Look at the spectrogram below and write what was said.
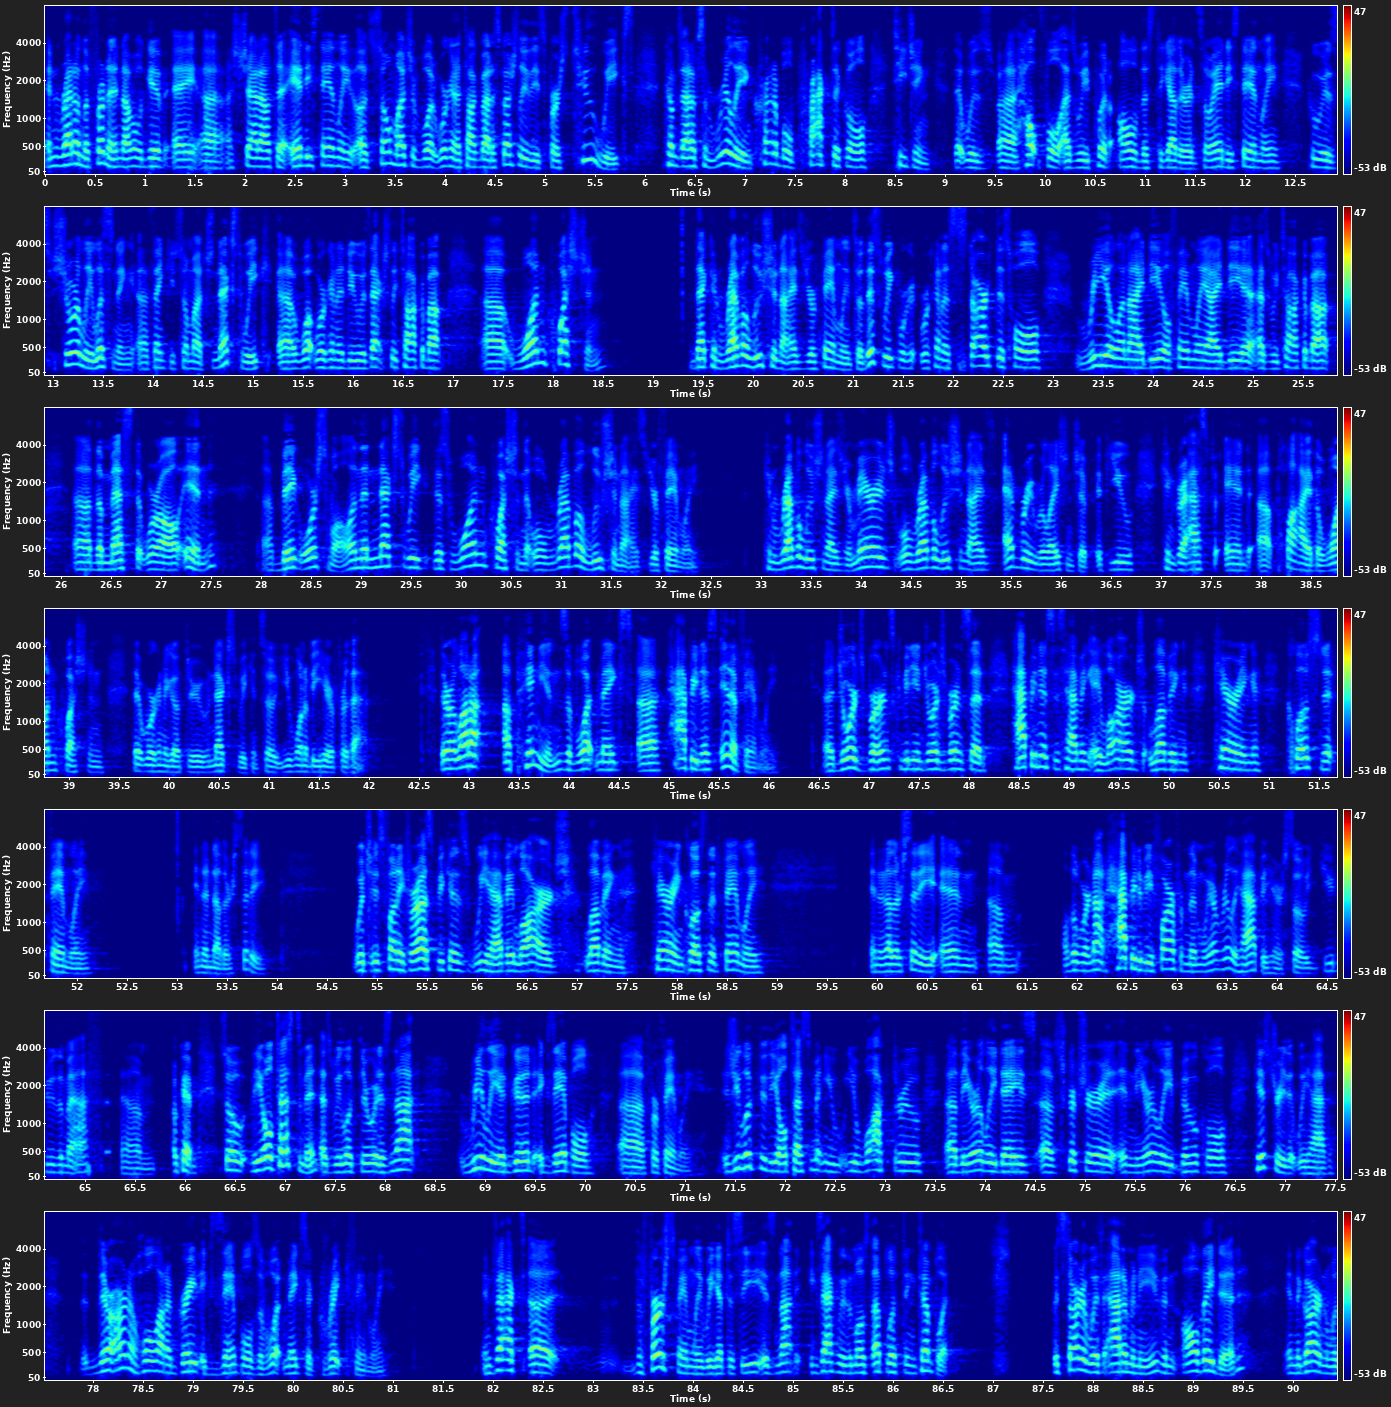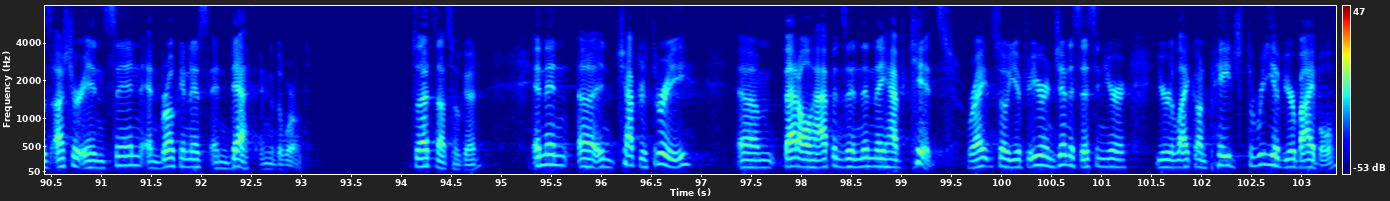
And right on the front end, I will give a, uh, a shout out to Andy Stanley. Uh, so much of what we're going to talk about, especially these first two weeks, comes out of some really incredible practical teaching that was uh, helpful as we put all of this together. And so, Andy Stanley, who is surely listening, uh, thank you so much. Next week, uh, what we're going to do is actually talk about uh, one question that can revolutionize your family. And so this week, we're, we're going to start this whole real and ideal family idea as we talk about uh, the mess that we're all in, uh, big or small. And then next week, this one question that will revolutionize your family. Can revolutionize your marriage, will revolutionize every relationship if you can grasp and apply the one question that we're going to go through next week. And so you want to be here for that. There are a lot of opinions of what makes uh, happiness in a family. Uh, George Burns, comedian George Burns, said, Happiness is having a large, loving, caring, close knit family in another city. Which is funny for us because we have a large, loving, caring, close knit family in another city. And um, although we're not happy to be far from them, we aren't really happy here. So you do the math. Um, okay, so the Old Testament, as we look through it, is not really a good example uh, for family. As you look through the Old Testament, you, you walk through uh, the early days of Scripture in the early biblical history that we have, there aren't a whole lot of great examples of what makes a great family. In fact, uh, the first family we get to see is not exactly the most uplifting template. It started with Adam and Eve, and all they did in the garden was usher in sin and brokenness and death into the world. So that's not so good. And then uh, in chapter 3, um, that all happens, and then they have kids, right? So if you're in Genesis and you're, you're like on page three of your Bible,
